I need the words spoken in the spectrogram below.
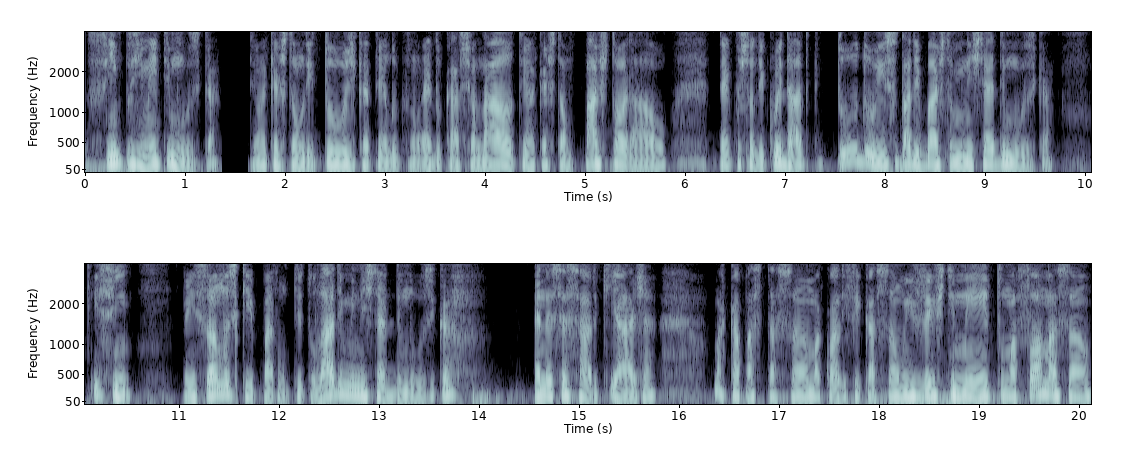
simplesmente música. Tem uma questão litúrgica, tem a educacional, tem uma questão pastoral, tem a questão de cuidado, que tudo isso está debaixo do Ministério de Música. E sim, Pensamos que para um titular de Ministério de Música é necessário que haja uma capacitação, uma qualificação, um investimento, uma formação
